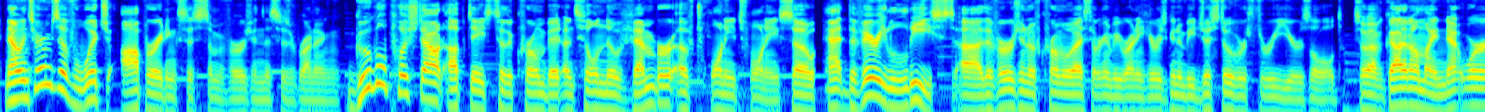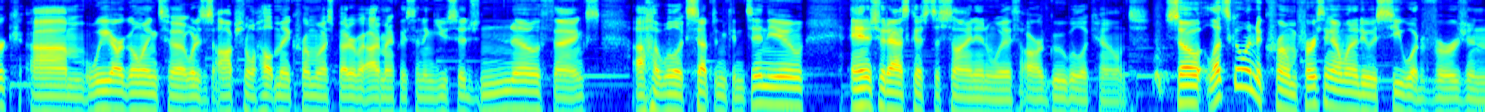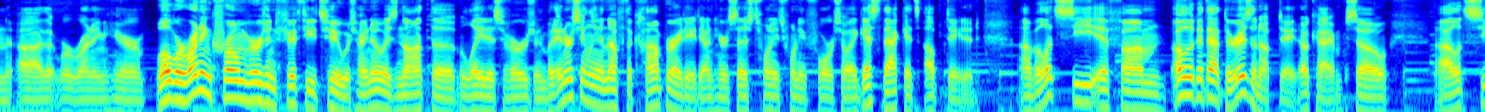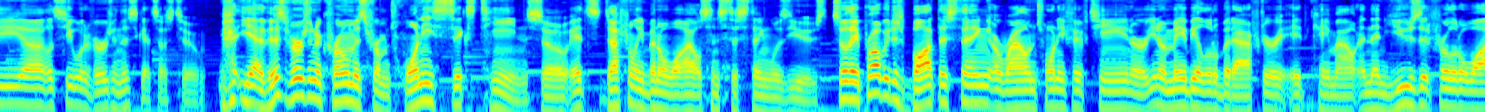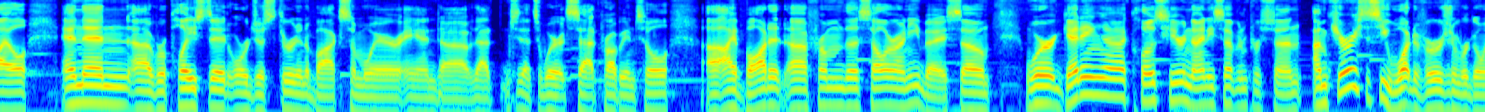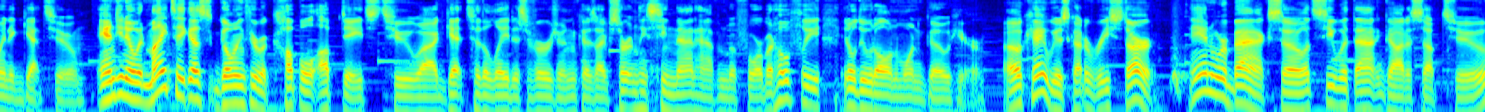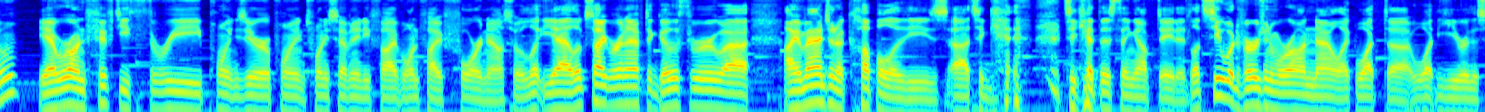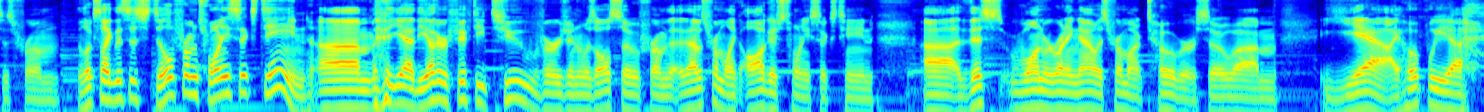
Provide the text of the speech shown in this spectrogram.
Now, in terms of which operating system version this is running, Google pushed out updates to the Chromebit until November of 2020. So at the very least, uh, the version of Chrome OS that we're going to be running here is going to be just over three years old. So I've got it on my network. Um, we are going to, what is this, optional help make Chrome OS better by automatically sending usage? No thanks. Uh, we'll accept and continue and it should ask us to sign in with our Google account. So let's go into Chrome. First thing I want to do is see what version uh, that we're running here. Well, we're running Chrome version 52, which I know is not the latest version, but interestingly enough, the copyright date down here says 2024, so I guess that gets updated. Uh, but let's see if, um, oh, look at that, there is an update. Okay, so uh, let's see. Uh, let's see what version this gets us to. yeah, this version of Chrome is from 2016, so it's definitely been a while since this thing was used. So they probably just bought this thing around 2015, or you know maybe a little bit after it came out, and then used it for a little while, and then uh, replaced it or just threw it in a box somewhere, and uh, that that's where it sat probably until uh, I bought it uh, from the seller on eBay. So we're getting close here, 97%. I'm curious to see what version we're going to get to. And, you know, it might take us going through a couple updates to uh, get to the latest version, because I've certainly seen that happen before, but hopefully it'll do it all in one go here. Okay, we just got to restart. And we're back, so let's see what that got us up to. Yeah, we're on 53.0.2785.154 now. So look, yeah, it looks like we're gonna have to go through. Uh, I imagine a couple of these uh, to get to get this thing updated. Let's see what version we're on now. Like what uh, what year this is from. It looks like this is still from 2016. Um, yeah, the other 52 version was also from that was from like August 2016. Uh, this one we're running now is from October. So um, yeah, I hope we. Uh,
